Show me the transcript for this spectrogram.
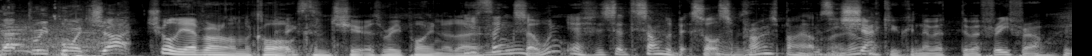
that three-point shot. Surely everyone on the court can shoot a three pointer though. You'd think so, wouldn't you? It's- They sound a bit sort of oh, surprised by that. Was though, it don't Shaq who could never do a free throw? He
